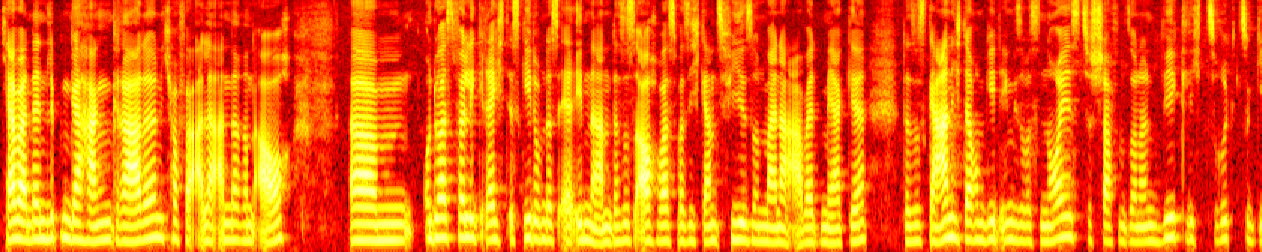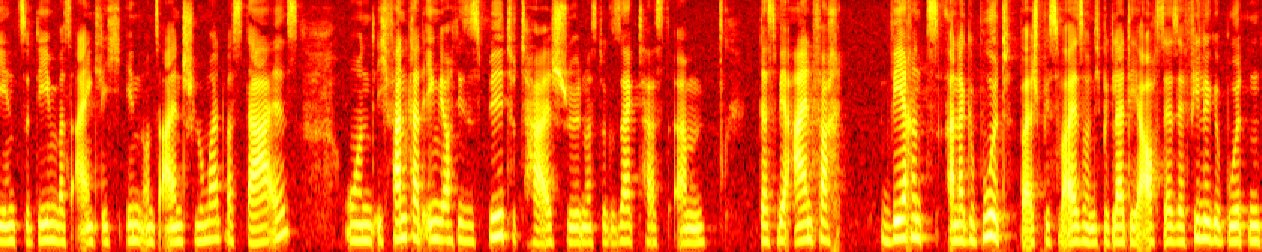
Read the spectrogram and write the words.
Ich habe an deinen Lippen gehangen gerade und ich hoffe alle anderen auch. Ähm, und du hast völlig recht, es geht um das Erinnern. Das ist auch was, was ich ganz viel so in meiner Arbeit merke, dass es gar nicht darum geht, irgendwie so was Neues zu schaffen, sondern wirklich zurückzugehen zu dem, was eigentlich in uns einschlummert, was da ist. Und ich fand gerade irgendwie auch dieses Bild total schön, was du gesagt hast, ähm, dass wir einfach während einer Geburt beispielsweise, und ich begleite ja auch sehr, sehr viele Geburten,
